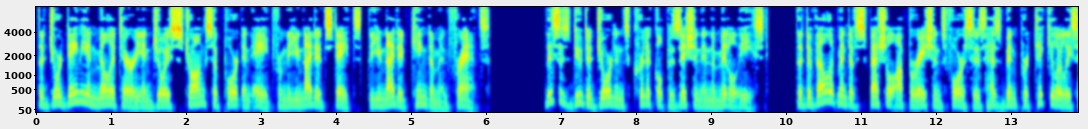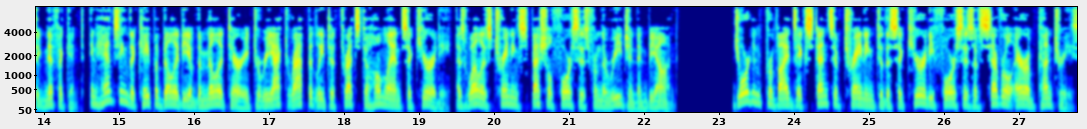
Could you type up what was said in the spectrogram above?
The Jordanian military enjoys strong support and aid from the United States, the United Kingdom and France. This is due to Jordan's critical position in the Middle East. The development of Special Operations Forces has been particularly significant, enhancing the capability of the military to react rapidly to threats to homeland security, as well as training special forces from the region and beyond. Jordan provides extensive training to the security forces of several Arab countries.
